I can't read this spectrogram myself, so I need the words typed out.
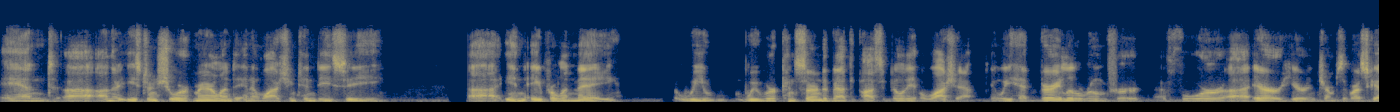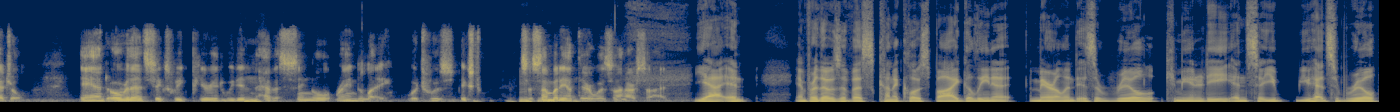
and uh, on the eastern shore of Maryland and in Washington D.C. Uh, in April and May, we we were concerned about the possibility of a washout, and we had very little room for for uh, error here in terms of our schedule. And over that six week period, we didn't hmm. have a single rain delay, which was extraordinary. So somebody up there was on our side. Yeah, and and for those of us kind of close by, Galena, Maryland is a real community, and so you you had some real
